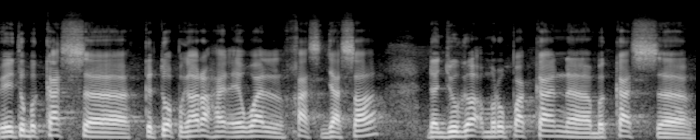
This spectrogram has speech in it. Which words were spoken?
iaitu bekas uh, ketua pengarah hal ehwal khas jasa dan juga merupakan uh, bekas uh,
